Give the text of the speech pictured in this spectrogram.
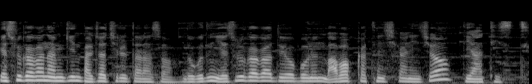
예술가가 남긴 발자취를 따라서 누구든 예술가가 되어보는 마법 같은 시간이죠. The Artist.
